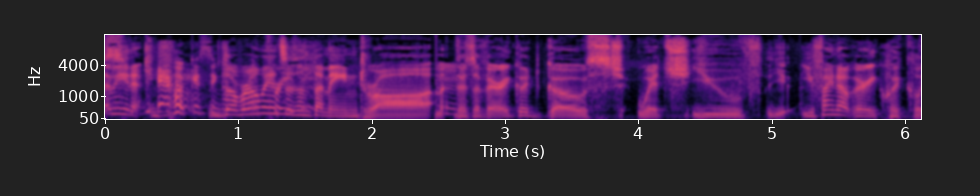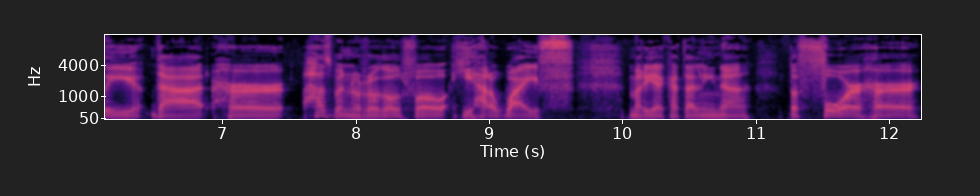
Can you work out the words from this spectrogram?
I mean, the on romance pre- isn't the main draw. Mm. There's a very good ghost, which you you find out very quickly that her husband Rodolfo he had a wife, Maria Catalina, before her,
